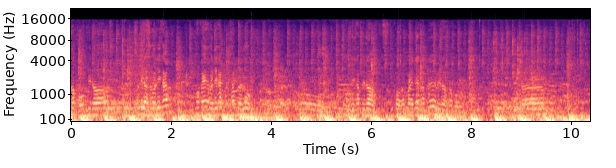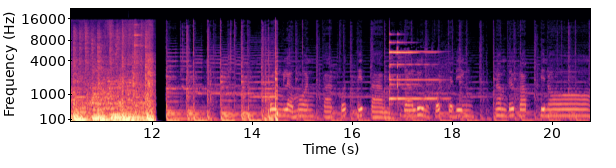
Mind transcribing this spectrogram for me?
ครับผมพี่น้องสวัสดีครับสวัสดีครับน้องแพงสวัสดีครับครับเลยลูกสวัสดีครับพี่น้องพบกันใหม่ได้ครับเด้อพี่น้องครับผมสวัสดีครับ แล้วมวนฝากกดติดตาม อย่าลืมกดกระดิ่งนำเด้อครับพี่น้อง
